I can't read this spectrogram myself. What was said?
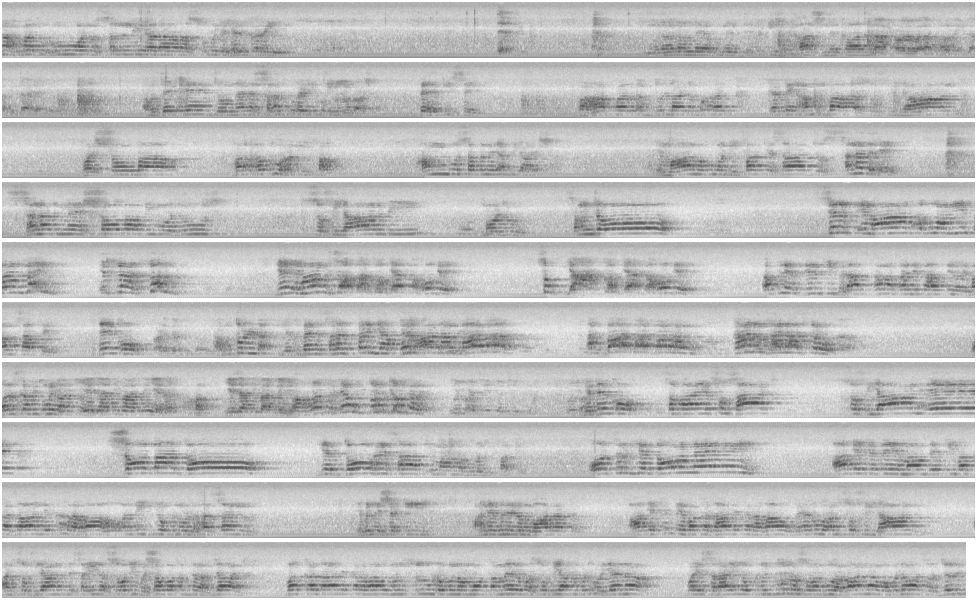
نحمده ونصلي على رسوله الكريم. مولانا نے اپنے دل کی گھاس نکال لا حول ولا قوة الا بالله اور دیکھیں جو میں نے سند پڑھی تھی بہکی سے. وہاں پر عبداللہ مبارک کہتے ہیں امبا سفیان و شعبہ و ابو حنیفہ. ہم وہ سب نے ابھی عائشہ. امام ابو حنیفہ کے ساتھ جو سند ہے سند میں شعبہ بھی موجود، سفیان بھی موجود۔ سمجھو؟ صرف امام ابو حنیفہ نہیں، اتنا ظلم۔ یہ امام شعبہ کو کیا کہو گے سفیان کو کیا کہو گے اپنے دل کی بھڑاس کھما کھا نکالتے ہو امام صاحب سے دیکھو، عبداللہ، یہ تو میں نے سند پڑھی اب پھر پڑھ رہا ہوں بار بار، اب بار بار پڑھ رہا ہوں قانون کا علاج کرو۔ اور اس کا بھی تم علاج یہ کرو۔ ذاتی بات نہیں ہے نا؟ یہ ذاتی بات نہیں ہے۔ ہاں، تو کیوں تم کیوں کرے یہ دیکھو صفحہ ایک سو ساٹھ سفیان ایک شعبہ دو یہ دو ہیں ساتھ امام ابو حنیفہ کے۔ اور صرف یہ دو نہیں آگے کہتے ہیں امام بیتی و کذالک رواہ علی بن الحسن ابن شکیب عن ابن المبارک۔ آگے کہتے ہیں وکذالک رواہ غیر عن سفیان۔ عن سفیان بن سعید الثوری و شعبہ بن الحجاج وکذالک رواہ منصور بن المعتمر و سفیان بن عیینہ و اسرائیل بن یونس و ابو حبانہ و جلد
